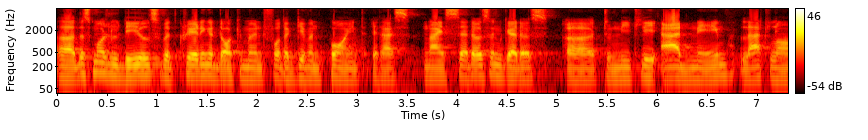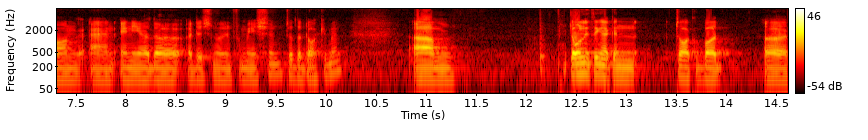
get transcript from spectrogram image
Uh, this module deals with creating a document for the given point. It has nice setters and getters uh, to neatly add name, lat long, and any other additional information to the document. Um, the only thing I can talk about uh,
